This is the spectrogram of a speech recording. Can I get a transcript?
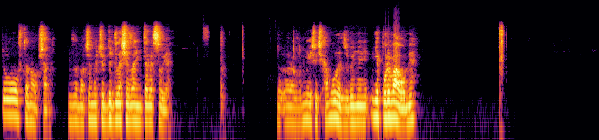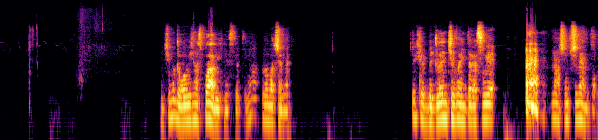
Tu w ten obszar. Zobaczymy, czy bydle się zainteresuje. Zmniejszyć hamulec, żeby nie, nie porwało mnie. Musimy go łowić na spławik niestety. No, zobaczymy. Czy się bydlęcie zainteresuje naszą przynętą.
